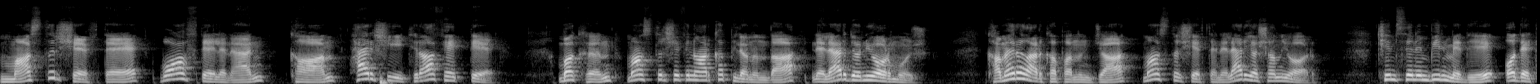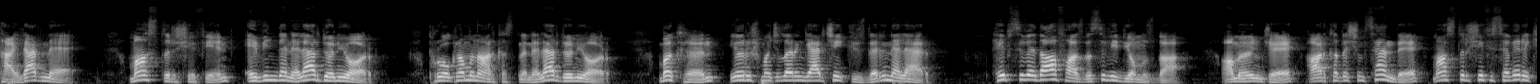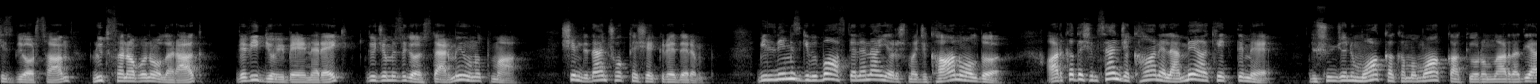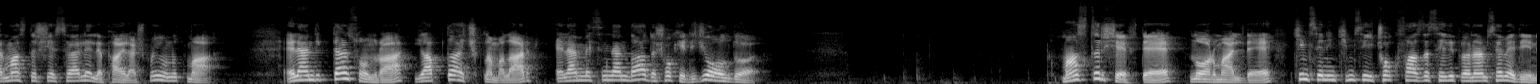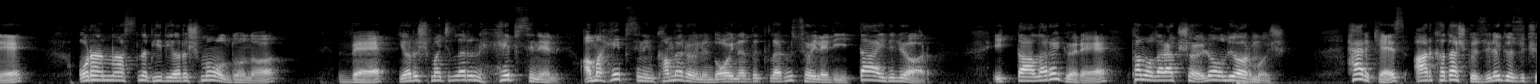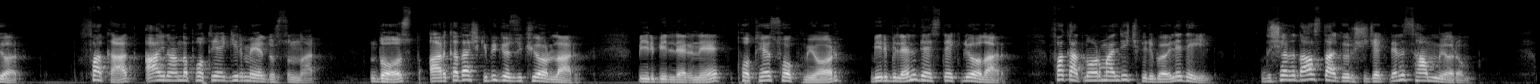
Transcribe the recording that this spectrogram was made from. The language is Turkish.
Masterchef'te bu hafta elenen Kaan her şeyi itiraf etti. Bakın Masterchef'in arka planında neler dönüyormuş. Kameralar kapanınca Masterchef'te neler yaşanıyor? Kimsenin bilmediği o detaylar ne? Masterchef'in evinde neler dönüyor? Programın arkasında neler dönüyor? Bakın yarışmacıların gerçek yüzleri neler? Hepsi ve daha fazlası videomuzda. Ama önce arkadaşım sen de Masterchef'i severek izliyorsan lütfen abone olarak ve videoyu beğenerek gücümüzü göstermeyi unutma. Şimdiden çok teşekkür ederim. Bildiğimiz gibi bu hafta elenen yarışmacı Kaan oldu. Arkadaşım sence Kaan elenmeyi hak etti mi? Düşünceni muhakkak ama muhakkak yorumlarda diğer Masterchef severlerle paylaşmayı unutma. Elendikten sonra yaptığı açıklamalar elenmesinden daha da şok edici oldu. Masterchef'te normalde kimsenin kimseyi çok fazla sevip önemsemediğini, oranın aslında bir yarışma olduğunu ve yarışmacıların hepsinin ama hepsinin kamera önünde oynadıklarını söylediği iddia ediliyor. İddialara göre tam olarak şöyle oluyormuş. Herkes arkadaş gözüyle gözüküyor. Fakat aynı anda potaya girmeye dursunlar. Dost, arkadaş gibi gözüküyorlar. Birbirlerini potaya sokmuyor, birbirlerini destekliyorlar. Fakat normalde hiçbiri böyle değil. Dışarıda asla görüşeceklerini sanmıyorum.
